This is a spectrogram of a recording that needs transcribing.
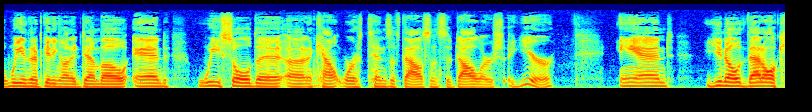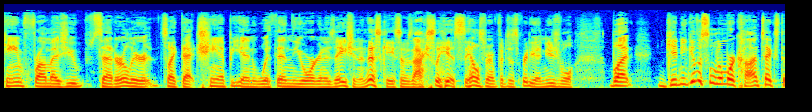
we ended up getting on a demo and we sold a, an account worth tens of thousands of dollars a year. And, you know, that all came from, as you said earlier, it's like that champion within the organization. In this case, it was actually a sales rep, which is pretty unusual. But can you give us a little more context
